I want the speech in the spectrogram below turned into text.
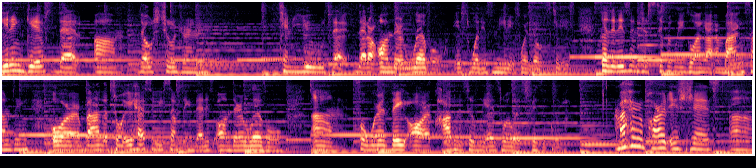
getting gifts that um, those children can use that, that are on their level is what is needed for those kids. Because it isn't just typically going out and buying something or buying a toy. It has to be something that is on their level um, for where they are cognitively as well as physically. My favorite part is just um,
